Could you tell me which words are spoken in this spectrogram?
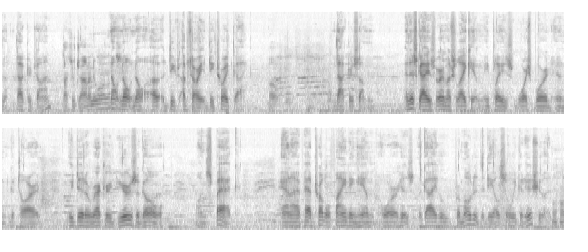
No, Dr. John? Dr. John in New Orleans? No, no, no. Uh, De- I'm sorry, a Detroit guy, Oh, Dr. something. And this guy is very much like him. He plays washboard and guitar. We did a record years ago on spec, and I've had trouble finding him or his the guy who promoted the deal so we could issue it. hmm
